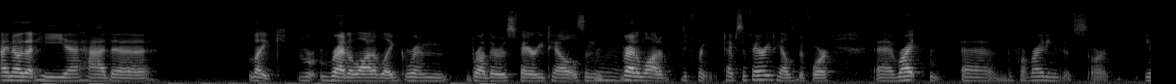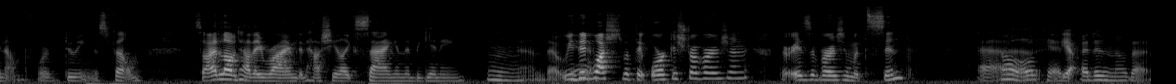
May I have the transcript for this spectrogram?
I know that he uh, had uh, like r- read a lot of like Grimm brothers fairy tales and read a lot of different types of fairy tales before, uh, write uh, before writing this or you know before doing this film. So I loved how they rhymed and how she like sang in the beginning. And uh, we did watch this with the orchestra version. There is a version with synth. Uh, Oh, okay. Yeah, I didn't know that.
